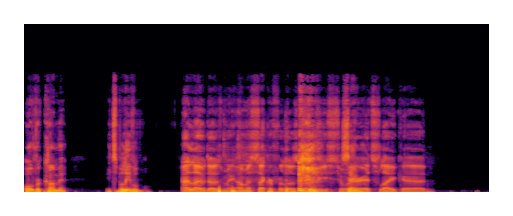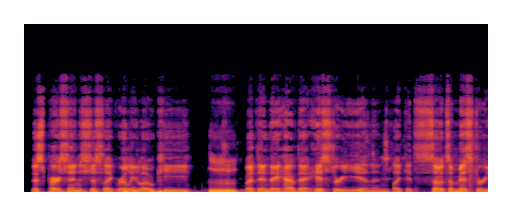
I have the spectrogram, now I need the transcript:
overcome it. It's believable. I love those movies. I'm a sucker for those movies to where it's like uh, this person's just like really low key, Mm-hmm. but then they have that history, and then like it's so it's a mystery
